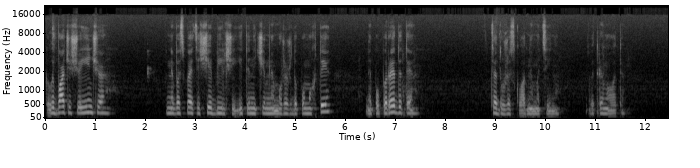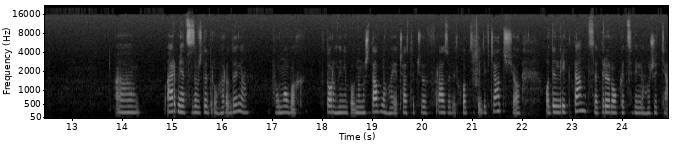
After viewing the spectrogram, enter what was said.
Коли бачиш, що інші в небезпеці ще більші, і ти нічим не можеш допомогти, не попередити, це дуже складно емоційно витримувати. Армія це завжди друга родина. В умовах вторгнення повномасштабного я часто чую фразу від хлопців і дівчат, що один рік там це три роки цивільного життя.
